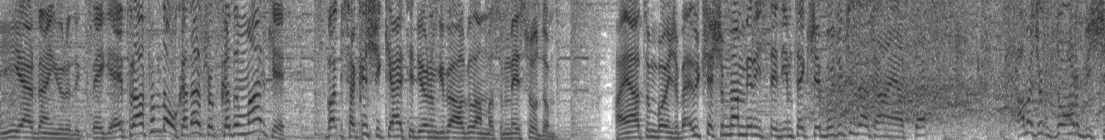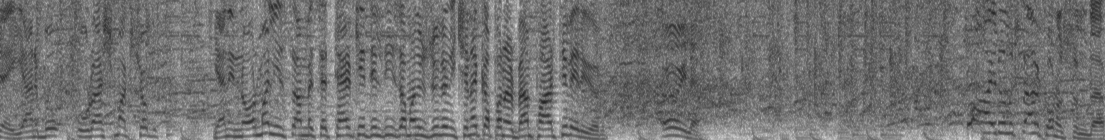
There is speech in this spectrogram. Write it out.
İyi yerden yürüdük. Peki etrafımda o kadar çok kadın var ki. Bak sakın şikayet ediyorum gibi algılanmasın Mesudum. Hayatım boyunca ben 3 yaşımdan beri istediğim tek şey buydu ki zaten hayatta. Ama çok zor bir şey. Yani bu uğraşmak çok... Yani normal insan mesela terk edildiği zaman üzülür, içine kapanır. Ben parti veriyorum. Öyle. Bu ayrılıklar konusunda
